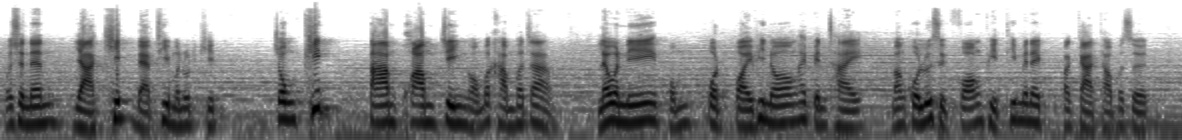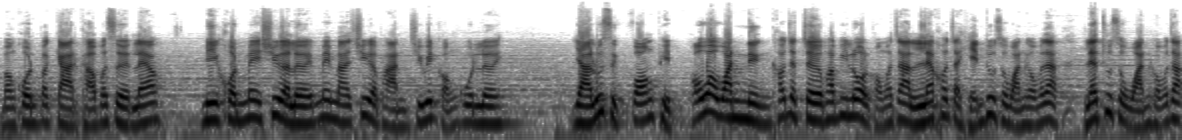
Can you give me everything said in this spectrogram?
เพราะฉะนั้นอย่าคิดแบบที่มนุษย์คิด จงคิดตามความจริงของพระคำพระเจ้า แล้ววันนี้ผมปลดปล่อยพี่น้องให้เป็นไทย บางคนรู้สึกฟ้องผิดที่ไม่ได้ประกาศข่าวประเสริฐ บางคนประกาศข่าวประเสริฐแล้ว มีคนไม่เชื่อเลย ไม่มาเชื่อผ่านชีวิตของคุณเลย อย่ารู้สึกฟ้องผิด เพราะว่าวันหนึ่งเขาจะเจอพระพิโรธของพระเจ้า แล้วเขาจะเห็นทูตสวรรค์ของพระเจ้า และทูตสวรรค์ของพระเจ้า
